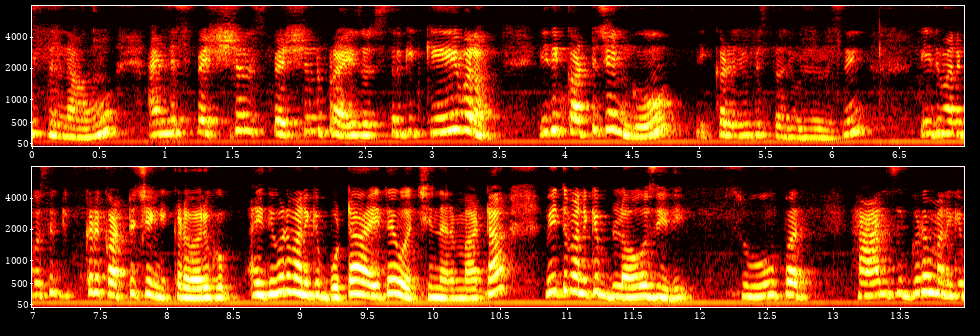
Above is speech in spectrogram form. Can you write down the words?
ఇస్తున్నాము. అండ్ స్పెషల్ స్పెషల్ ప్రైస్ వచ్చేసరికి కేవలం ఇది కట్టు చెంగు. ఇక్కడ చూపిస్తా చూడు చూసి ఇది మనకి వస్తే ఇక్కడ కట్టు చెంగు ఇక్కడ వరకు. ఇది కూడా మనకి బుట్ట అయితే వచ్చిందనమాట. విత్ మనకి బ్లౌజ్ ఇది. సూపర్. హ్యాండ్స్కి కూడా మనకి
